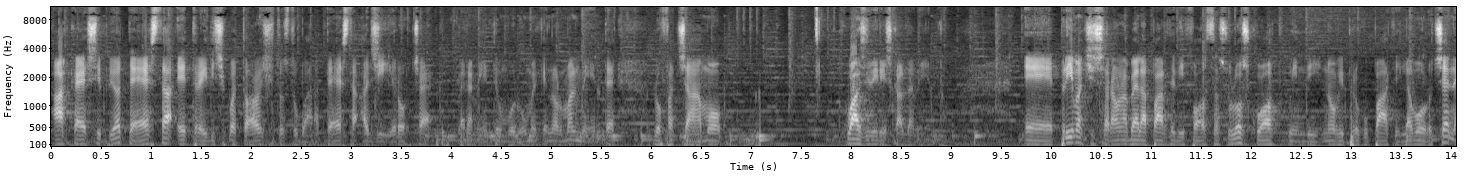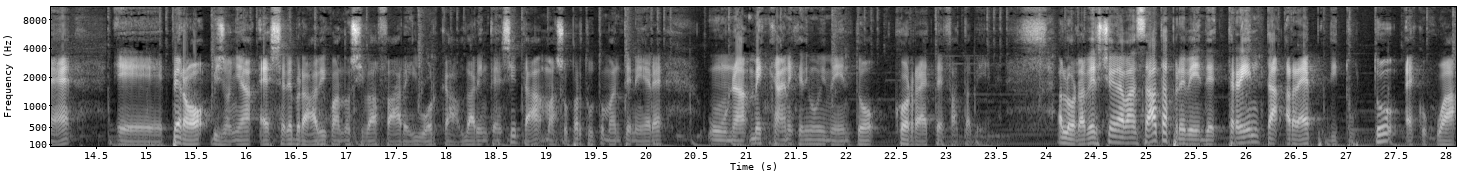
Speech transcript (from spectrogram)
HS più a testa e 13-14 tostubar a testa a giro, cioè veramente un volume che normalmente lo facciamo quasi di riscaldamento. E prima ci sarà una bella parte di forza sullo squat, quindi non vi preoccupate, il lavoro ce n'è eh, però bisogna essere bravi quando si va a fare il workout, dare intensità, ma soprattutto mantenere una meccanica di movimento corretta e fatta bene. Allora, la versione avanzata prevede 30 rep di tutto, ecco qua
